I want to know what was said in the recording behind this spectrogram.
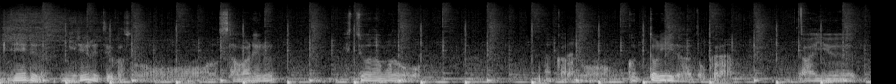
見れる見れるというかその触れる必要なものをなんかあのグッドリーダーとかああいう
